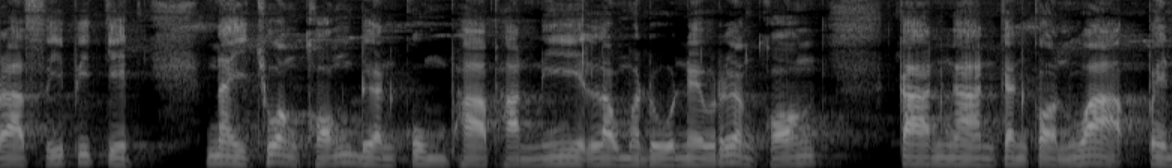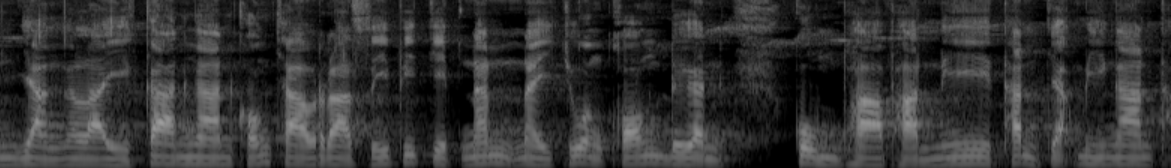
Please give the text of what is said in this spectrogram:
ราศีพิจิก ในช่วงของเดือนกุมภาพันธ์นี้เรามาดูในเรื่องของการงานกันก่อนว่าเป็นอย่างไร การงานของชาวราศีพิจิกนั้นในช่วงของเดือนกุมภาพันธ์นี้ท่านจะมีงานท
